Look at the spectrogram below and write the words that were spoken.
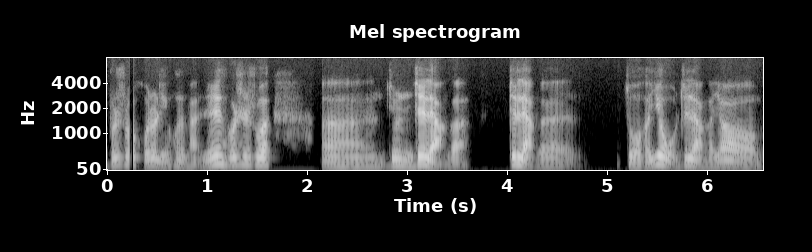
不是说活出灵魂的盘，人类图是说，嗯、就是你这两个这两个左和右这两个要，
